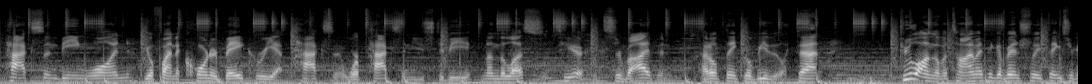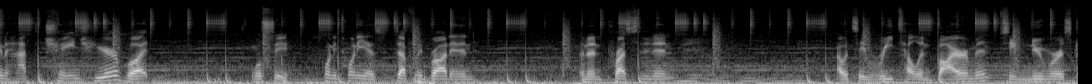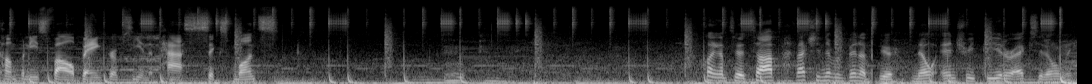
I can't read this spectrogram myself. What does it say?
Paxson being one. You'll find a corner bakery at Paxson, where Paxson used to be. Nonetheless, it's here, it's surviving. I don't think it'll be like that too long of a time. I think eventually things are gonna have to change here, but we'll see. 2020 has definitely brought in an unprecedented I would say retail environment. Seen numerous companies file bankruptcy in the past six months. Playing up to the top, I've actually never been up here. No entry, theater, exit only.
